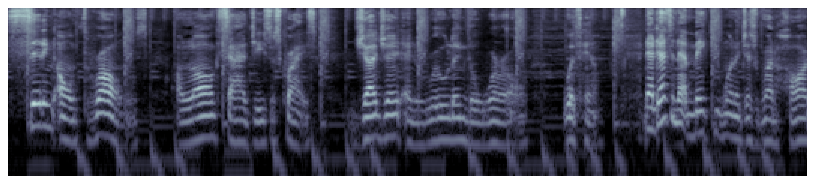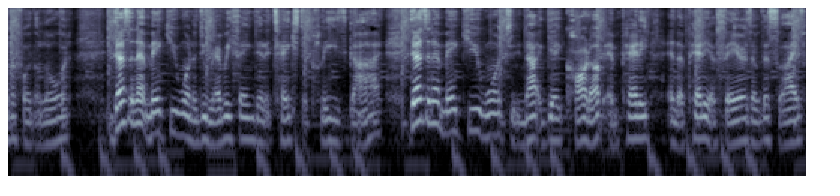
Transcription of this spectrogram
sitting on thrones alongside Jesus Christ, judging and ruling the world with him? Now, doesn't that make you want to just run harder for the Lord? Doesn't that make you want to do everything that it takes to please God? Doesn't that make you want to not get caught up in petty in the petty affairs of this life,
